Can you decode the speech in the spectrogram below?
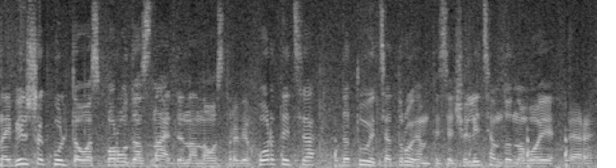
Найбільша культова споруда, знайдена на острові Хортиця, датується другим тисячоліттям до нової ери.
